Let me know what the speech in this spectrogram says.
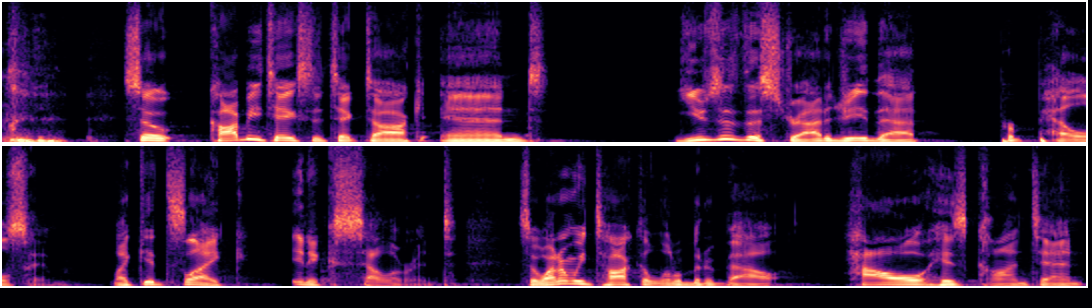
So Khaby takes to TikTok and uses the strategy that propels him. Like it's like an accelerant. So why don't we talk a little bit about how his content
